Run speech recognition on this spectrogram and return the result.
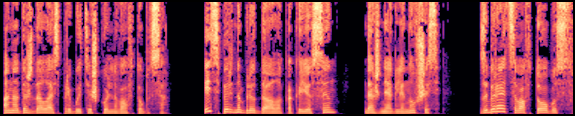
Она дождалась прибытия школьного автобуса. И теперь наблюдала, как ее сын, даже не оглянувшись, забирается в автобус,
